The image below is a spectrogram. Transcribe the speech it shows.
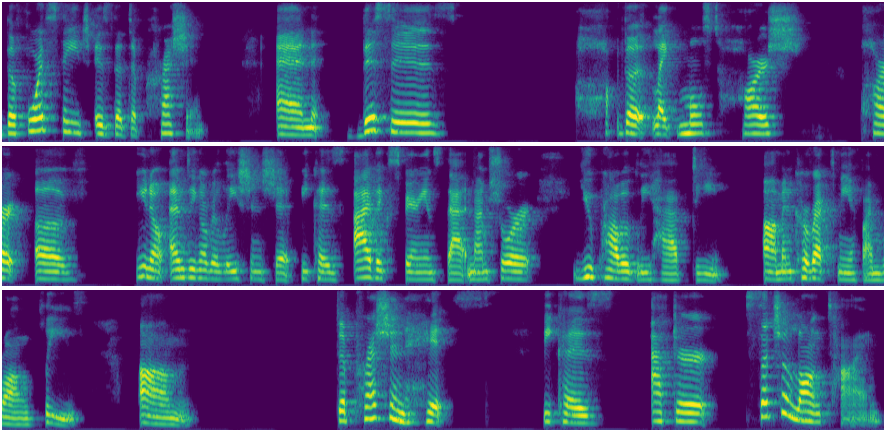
the fourth stage is the depression. And this is the like most harsh part of you know, ending a relationship because I've experienced that. And I'm sure you probably have, D. Um, and correct me if I'm wrong, please. Um, depression hits because after such a long time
